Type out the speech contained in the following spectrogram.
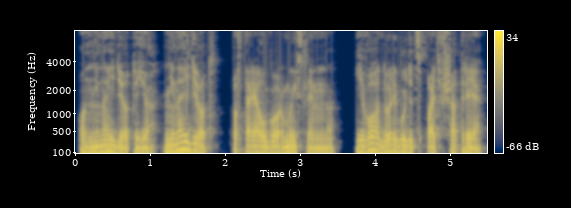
«Он не найдет ее, не найдет», — повторял Гор мысленно. Его Адори будет спать в шатре.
